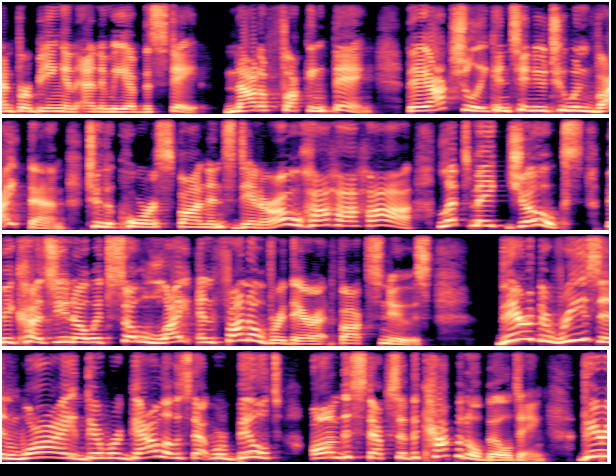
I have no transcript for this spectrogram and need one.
and for being an enemy of the state? Not a fucking thing. They actually continue to invite them to the correspondence dinner. Oh, ha ha ha. Let's make jokes because, you know, it's so light and fun over there at Fox News. They're the reason why there were gallows that were built on the steps of the Capitol building. They're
